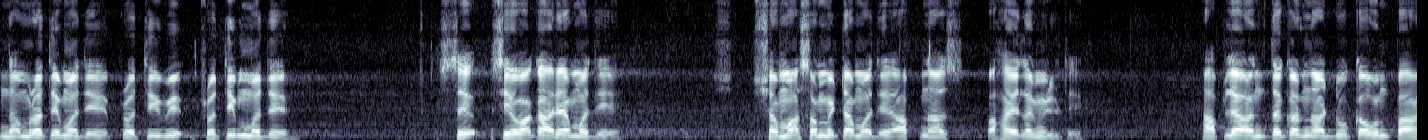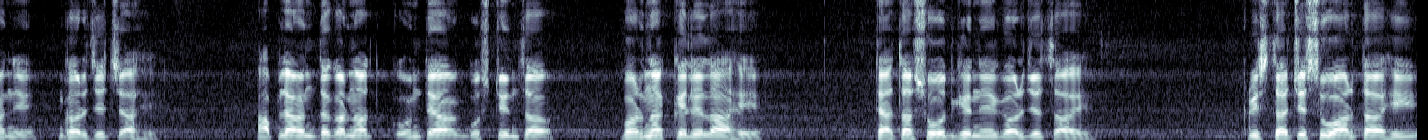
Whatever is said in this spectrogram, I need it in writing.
नम्रतेमध्ये प्रतिबि प्रतिममध्ये से सेवा कार्यामध्ये क्षमा समेटामध्ये आपणास पाहायला मिळते. आपल्या अंतकरणात डोकावून पाहणे गरजेचे आहे. आपल्या अंतकरणात कोणत्या गोष्टींचा भरणा केलेला आहे त्याचा शोध घेणे गरजेचं आहे. ख्रिस्ताची सुवार्ता ही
